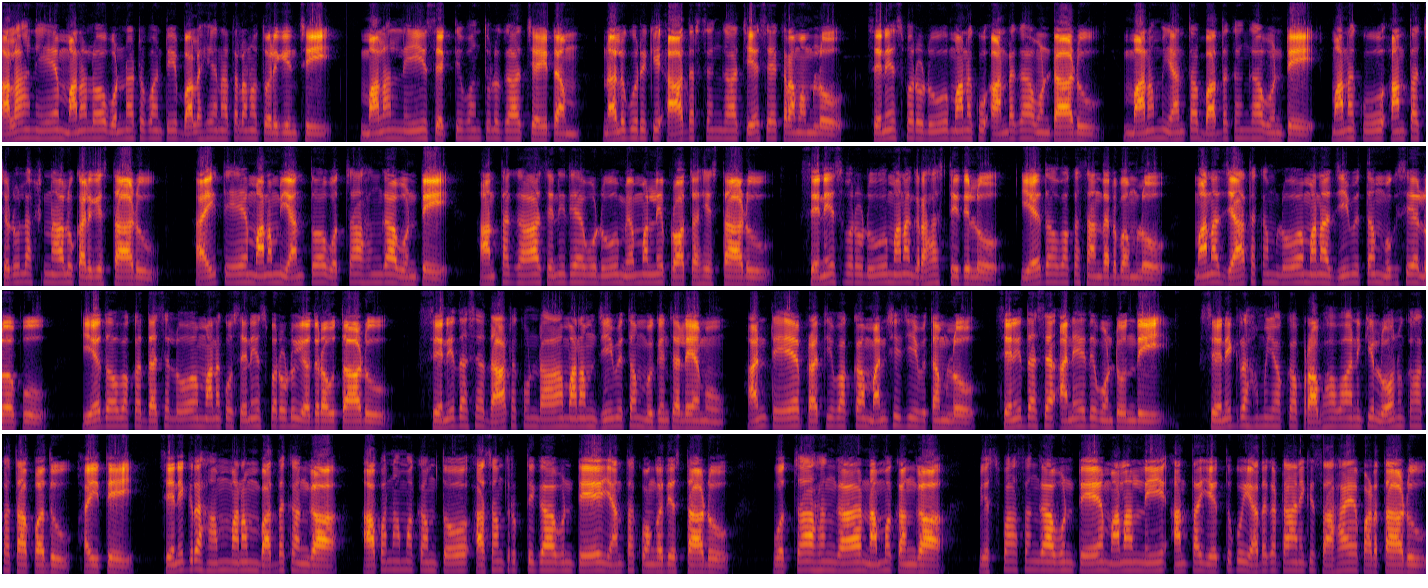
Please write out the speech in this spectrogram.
అలానే మనలో ఉన్నటువంటి బలహీనతలను తొలగించి మనల్ని శక్తివంతులుగా చేయటం నలుగురికి ఆదర్శంగా చేసే క్రమంలో శనీశ్వరుడు మనకు అండగా ఉంటాడు. మనం ఎంత బద్ధకంగా ఉంటే మనకు అంత చెడు లక్షణాలు కలిగిస్తాడు. అయితే మనం ఎంతో ఉత్సాహంగా ఉంటే అంతగా శనిదేవుడు మిమ్మల్ని ప్రోత్సహిస్తాడు. శనీశ్వరుడు మన గ్రహస్థితిలో ఏదో ఒక సందర్భంలో మన జాతకంలో మన జీవితం ముగిసేలోపు ఏదో ఒక దశలో మనకు శనీశ్వరుడు ఎదురవుతాడు. శనిదశ దాటకుండా మనం జీవితం ముగించలేము. అంటే ప్రతి ఒక్క మనిషి జీవితంలో శనిదశ అనేది ఉంటుంది. శనిగ్రహం యొక్క ప్రభావానికి లోను కాక తప్పదు. అయితే శనిగ్రహం మనం బద్ధకంగా అపనమ్మకంతో అసంతృప్తిగా ఉంటే ఎంత కొంగదీస్తాడు? ఉత్సాహంగా నమ్మకంగా విశ్వాసంగా ఉంటే మనల్ని అంత ఎత్తుకు ఎదగటానికి సహాయపడతాడు.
